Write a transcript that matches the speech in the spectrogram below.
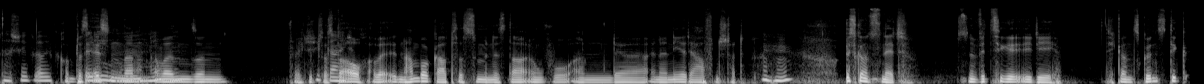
Da steht, glaube ich, Kommt das Berlin, Essen dann ja, aber in so ein. Vielleicht gibt es das da nicht. auch, aber in Hamburg gab es das zumindest da irgendwo an der, in der Nähe der Hafenstadt. mhm. Ist ganz nett. Ist eine witzige Idee. Ist ganz günstig.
